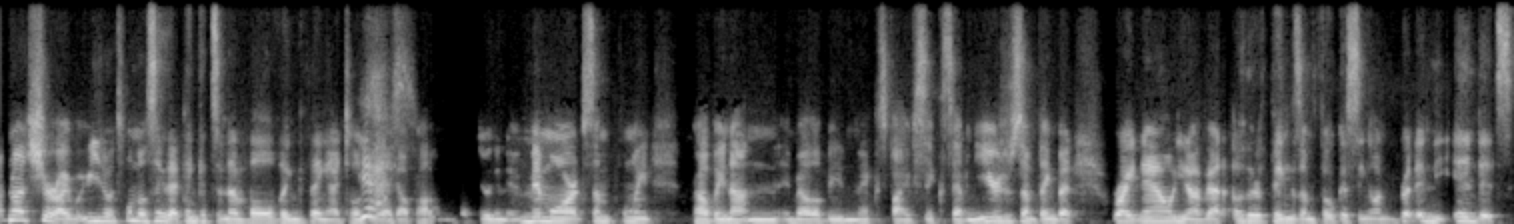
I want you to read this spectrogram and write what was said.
I'm not sure. I you know, it's one of those things. I think it's an evolving thing. I told yes. you like I'll probably be doing a memoir at some point. Probably not in probably the next five, six, seven years or something. But right now, you know, I've got other things I'm focusing on. But in the end, it's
